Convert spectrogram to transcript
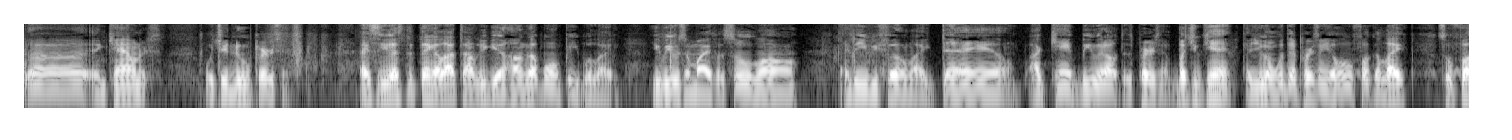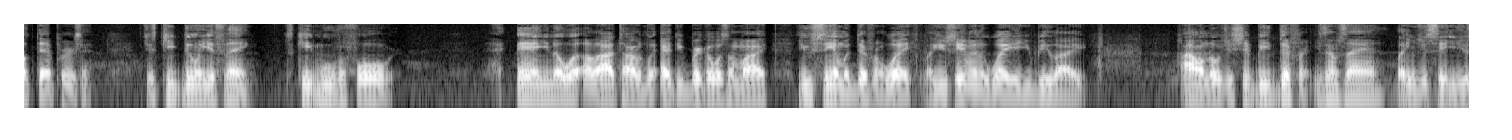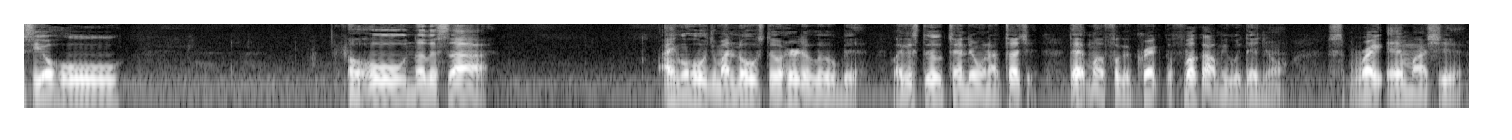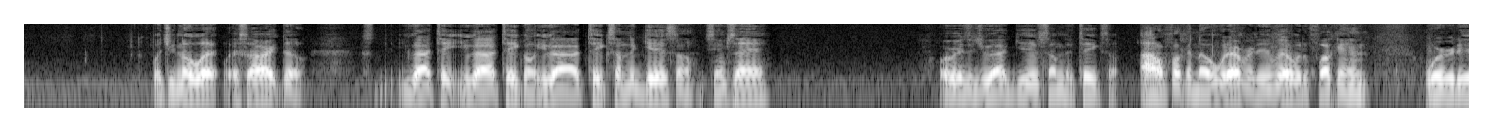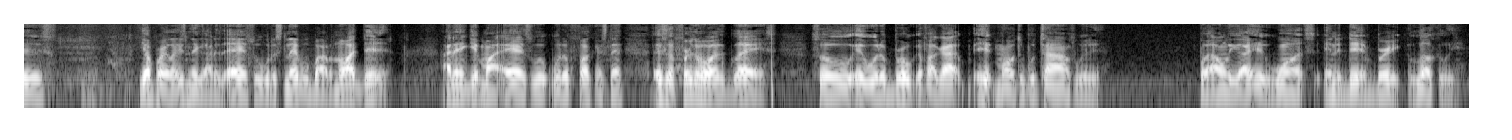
uh, encounters with your new person. And see, that's the thing. A lot of times we get hung up on people. Like you be with somebody for so long, and then you be feeling like, damn, I can't be without this person. But you can, cause you been with that person your whole fucking life. So fuck that person. Just keep doing your thing. Just keep moving forward. And you know what? A lot of times when after you break up with somebody, you see them a different way. Like you see them in a way, and you be like, I don't know, just should be different. You see what I'm saying? Like you just see, you just see a whole, a whole nother side. I ain't gonna hold you. My nose still hurt a little bit. Like it's still tender when I touch it. That motherfucker cracked the fuck out me with that joint. Right in my shit. But you know what? It's alright though you gotta take you gotta take on you gotta take something to give some. You see what I'm saying? Or is it you gotta give something to take some? I don't fucking know. Whatever it is, whatever the fucking word is. Y'all probably like this nigga got his ass whipped with a Snapple bottle. No, I didn't. I didn't get my ass whipped with a fucking snap. It's a first of all, it's glass, so it would have broke if I got hit multiple times with it. But I only got hit once and it didn't break, luckily.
